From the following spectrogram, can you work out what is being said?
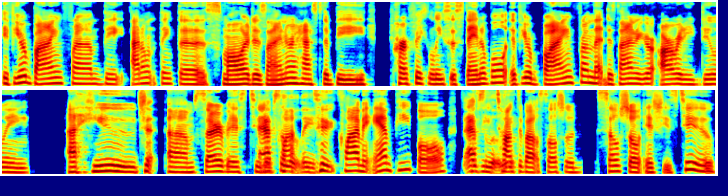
if you're buying from the, I don't think the smaller designer has to be perfectly sustainable. If you're buying from that designer, you're already doing a huge um, service to absolutely the to climate and people. Absolutely, you talked about social social issues too.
